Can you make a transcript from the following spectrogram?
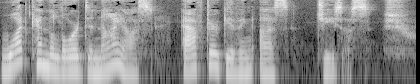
"What can the Lord deny us after giving us Jesus?" Phew.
